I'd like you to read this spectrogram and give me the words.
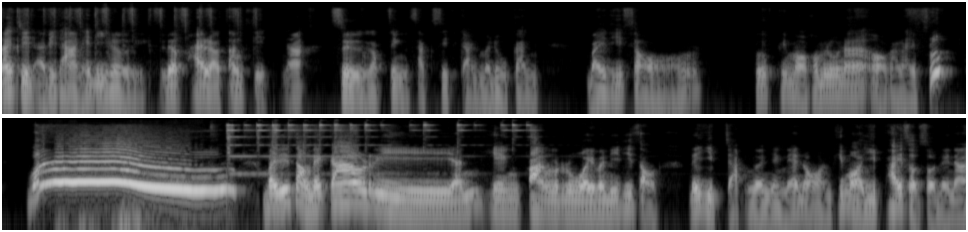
ตั้งจิตอธิษฐานให้ดีเลย เลือกไพ่แล้วตั้งจิตนะ สื่อกับสิ่งศักดิ์สิทธิ์กันมาดูกัน ใบที่สองปุ๊บพี่หมอก็ไม่รู้นะออกอะไรปุ๊บว้าวใบที่สองได้เก้าเหรียญเฮงปังรวยวันนี้ที่สองได้หยิบจับเงินอย่างแน่นอน พี่หมอหยิบไพ่สดๆเลยนะ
